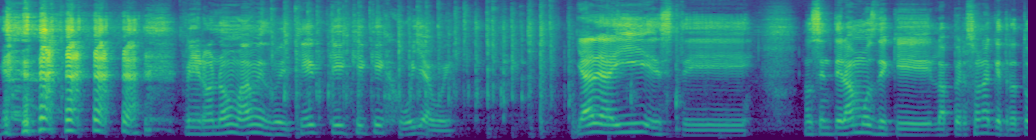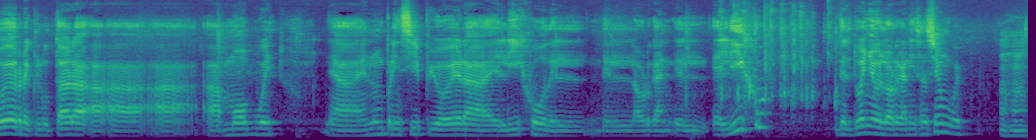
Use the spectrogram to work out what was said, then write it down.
Pero no mames, güey. Qué, qué, qué, qué joya, güey. Ya de ahí, este. Nos enteramos de que la persona que trató de reclutar a, a, a, a Mob, güey. En un principio era el hijo del. del organ- el, el hijo del dueño de la organización, güey. Ujú.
